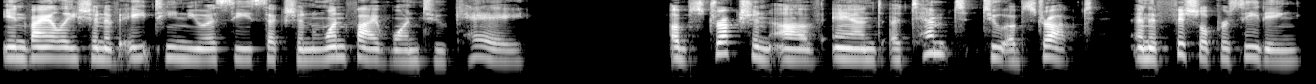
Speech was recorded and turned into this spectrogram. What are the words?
in violation of 18 U.S.C. Section 1512K, obstruction of and attempt to obstruct an official proceeding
